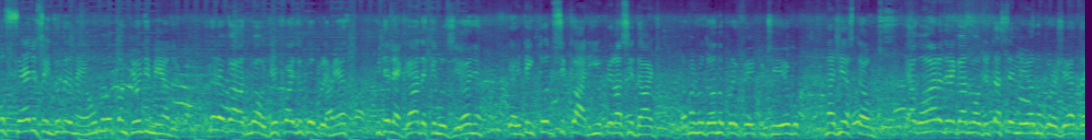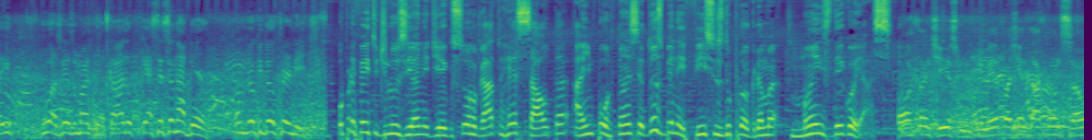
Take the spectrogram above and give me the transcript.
O Sérgio, sem dúvida nenhuma, é o campeão de emenda. O delegado Valdir faz o complemento, fui delegado aqui em Lusiânia, e a gente tem todo esse carinho pela cidade. Estamos ajudando o prefeito Diego na gestão. E agora o delegado Valdir está semeando um projeto aí, duas vezes o mais votado, que é ser senador. Vamos ver o que Deus permite. O prefeito de Lusiânia, Diego Sorgato, ressalta a importância dos benefícios do programa Mães de Goiás. Importantíssimo. Primeiro, para a gente dar condição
